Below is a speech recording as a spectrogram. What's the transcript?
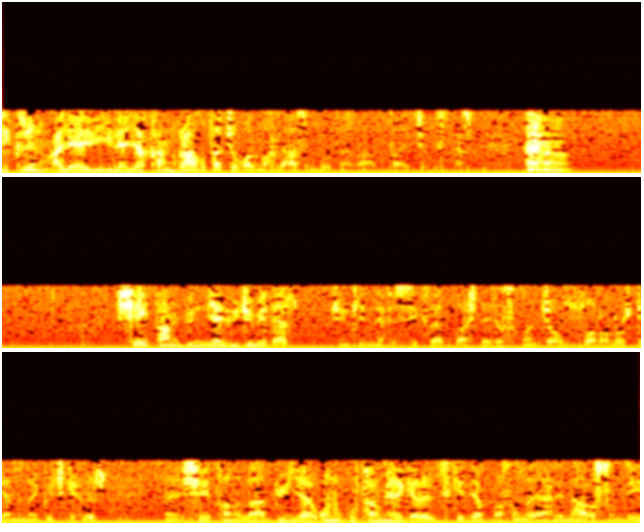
zikrin aleviyle yakan rabıta çok olmak lazım burada. Rabıtayı çok. Şeytan dünya hücum eder. Çünkü nefis zikre başlayacak zaman zor olur. Kendine güç gelir. Şeytanla dünya onu kurtarmaya gelir. Zikir yapmasın da yani ne olsun diye.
